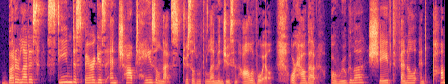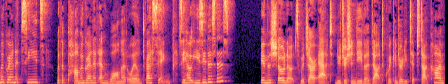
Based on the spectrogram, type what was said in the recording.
butter lettuce, steamed asparagus, and chopped hazelnuts drizzled with lemon juice and olive oil. Or how about arugula, shaved fennel, and pomegranate seeds with a pomegranate and walnut oil dressing? See how easy this is? In the show notes, which are at nutritiondiva.quickanddirtytips.com,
